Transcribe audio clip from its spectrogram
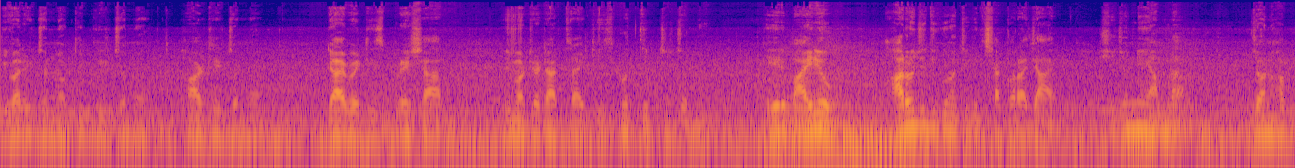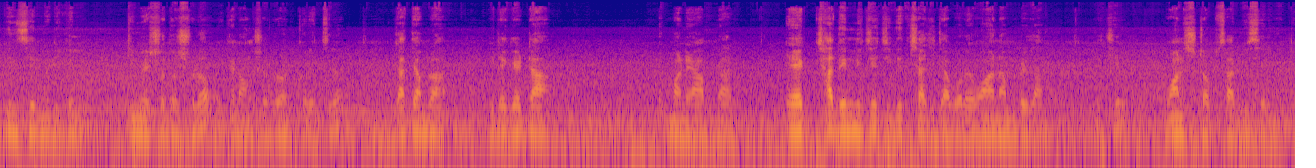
লিভারের জন্য, কিডনির জন্য হার্টের জন্য, ডায়াবেটিস, প্রেশার রিমোটেড আর্থ্রাইটিস প্রত্যেকটির জন্য। এর বাইরেও আরও যদি কোনো চিকিৎসা করা যায়, সেজন্যই আমরা জন হপকিন্সের মেডিকেল টিমের সদস্যরাও এখানে অংশগ্রহণ করেছিল। যাতে আমরা এটাকে একটা মানে আপনার এক ছাদের নিচে চিকিৎসা যেটা বলে ওয়ান আমব্রেলা নিচে ওয়ান স্টপ সার্ভিসের মতো।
